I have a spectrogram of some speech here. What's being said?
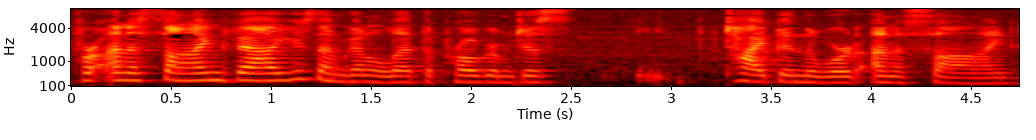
For unassigned values, I'm going to let the program just type in the word unassigned.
